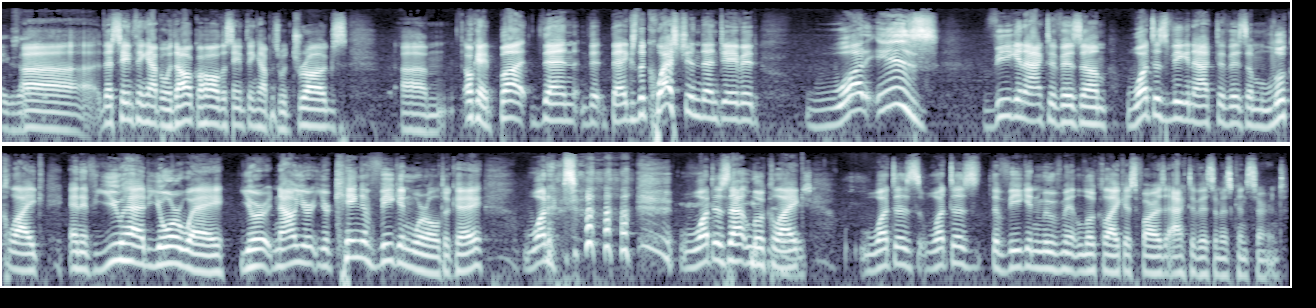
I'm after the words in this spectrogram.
exactly Uh, the same thing happened with alcohol. The same thing happens with drugs. Um, okay, but then that begs the question, then David, what is vegan activism? What does vegan activism look like? And if you had your way, you're now you're you're king of vegan world. Okay, what is what does that look like? What does what does the vegan movement look like as far as activism is concerned?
